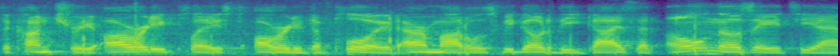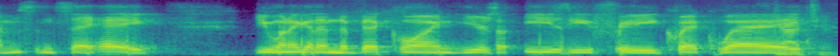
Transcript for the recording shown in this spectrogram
the country already placed, already deployed. Our model is we go to the guys that own those ATMs and say, hey, you want to get into Bitcoin? Here's an easy, free, quick way. Gotcha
